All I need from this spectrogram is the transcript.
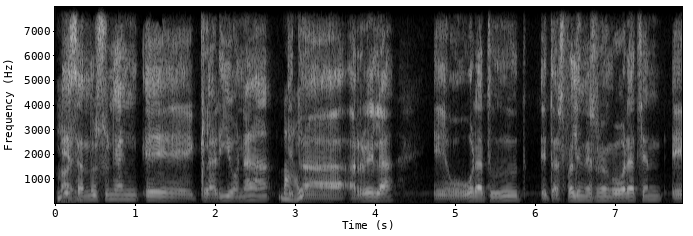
Bai. Esan duzunean e, klariona Bai. eta arbela, e, gogoratu dut, eta aspaldin ez nuen gogoratzen, e,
